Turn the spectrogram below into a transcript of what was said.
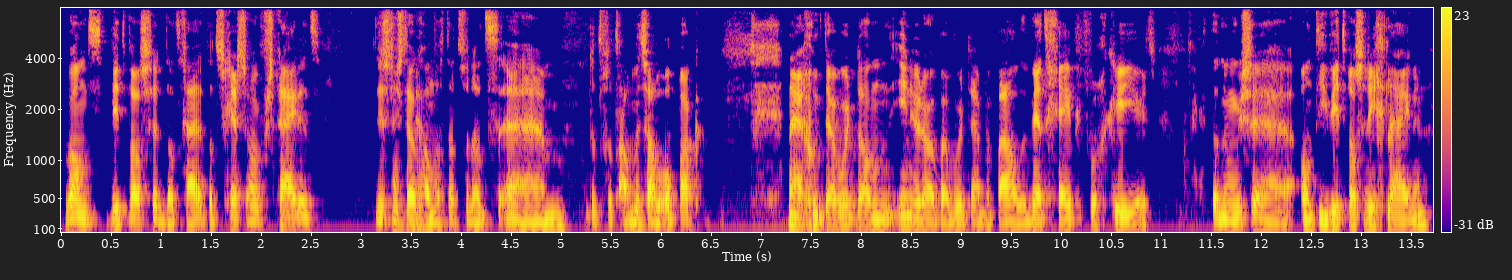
Want witwassen, dat, gaat, dat is grensoverschrijdend. Dus dan is het ook handig dat we dat, um, dat we het met z'n allen oppakken. Nou ja, goed, daar wordt dan in Europa wordt daar bepaalde wetgeving voor gecreëerd. Dat noemen ze uh, anti-witwasrichtlijnen.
